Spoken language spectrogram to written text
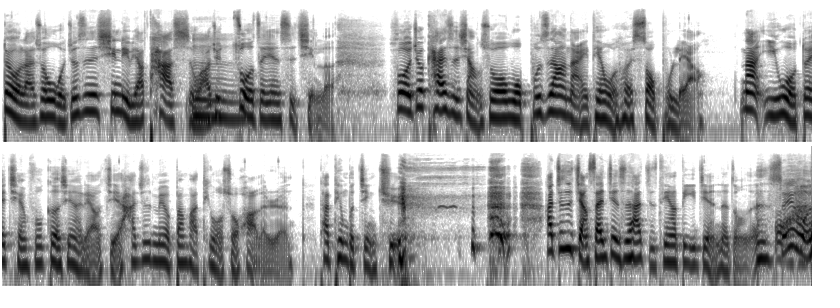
对我来说，我就是心里比较踏实，我要去做这件事情了。嗯、所以我就开始想说，我不知道哪一天我会受不了。那以我对前夫个性的了解，他就是没有办法听我说话的人，他听不进去。他就是讲三件事，他只听到第一件的那种人，所以我，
